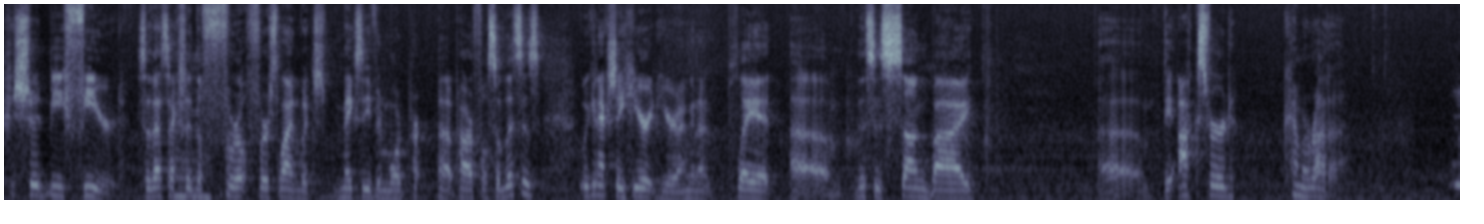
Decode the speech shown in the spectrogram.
Should Be Feared. So that's actually mm-hmm. the first line, which makes it even more per, uh, powerful. So this is, we can actually hear it here. I'm going to play it. Um, this is sung by uh, the Oxford Camerata. So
